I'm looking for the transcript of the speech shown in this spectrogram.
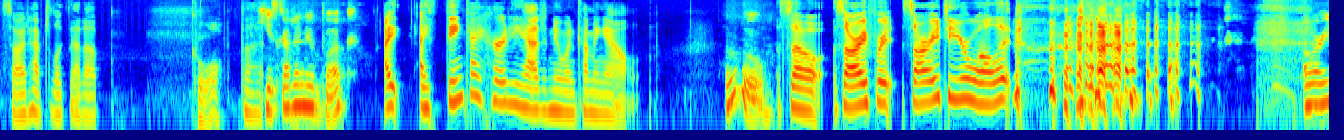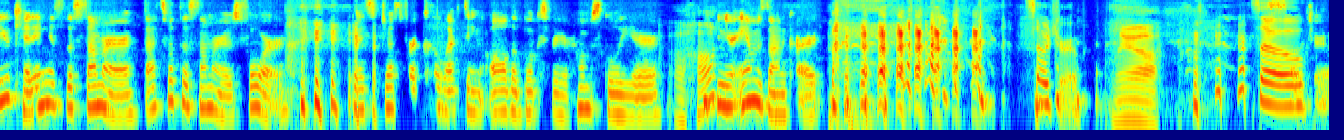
So I'd have to look that up. Cool. But He's got a new book. I I think I heard he had a new one coming out. Ooh. So sorry for sorry to your wallet. Oh, are you kidding? It's the summer. That's what the summer is for. It's just for collecting all the books for your homeschool year Uh huh. in your Amazon cart. so true. yeah. So, So true.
